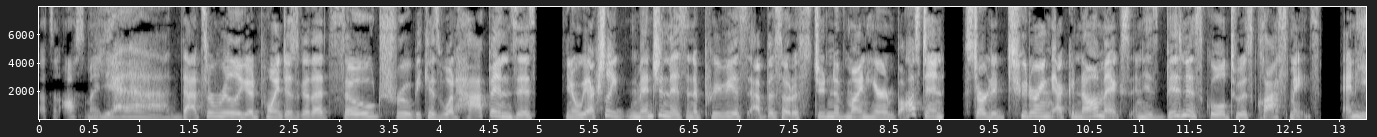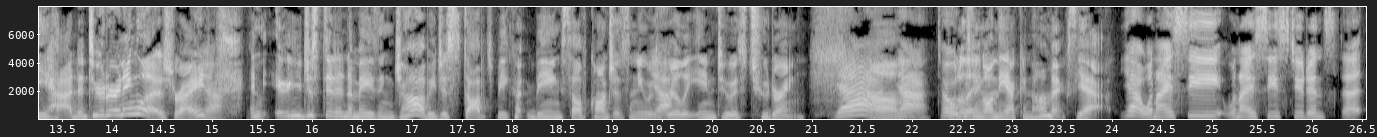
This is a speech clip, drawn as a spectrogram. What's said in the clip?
that's an awesome idea. Yeah, that's a really good point, Jessica. That's so true because what happens is, you know, we actually mentioned this in a previous episode. A student of mine here in Boston started tutoring economics in his business school to his classmates. And he had to tutor in English, right? Yeah. And he just did an amazing job. He just stopped be- being self-conscious and he was Yeah. really into his tutoring. Yeah, Um, yeah, totally. Focusing on the economics. Yeah. Yeah, when I see when I see students that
